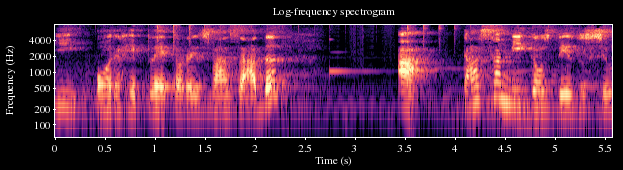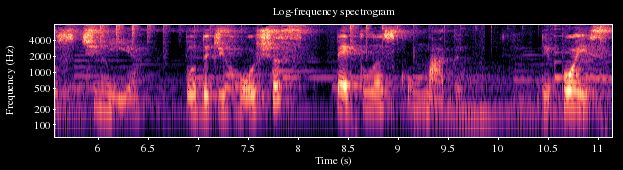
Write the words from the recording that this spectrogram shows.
e, ora repleta, ora esvazada, a taça amiga aos dedos seus tinia, toda de roxas, pétalas com nada. Depois,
